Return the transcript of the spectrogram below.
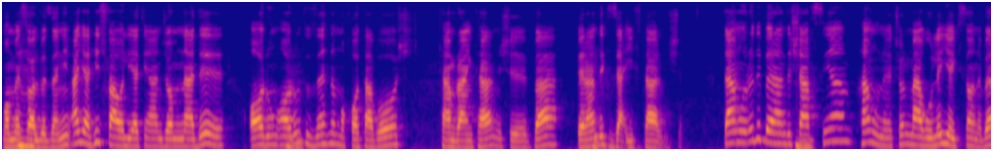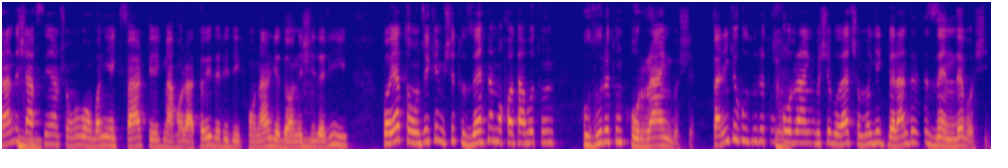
ما مثال بزنیم اگر هیچ فعالیتی انجام نده آروم آروم تو ذهن مخاطباش کم رنگتر میشه و برندش ضعیفتر میشه. در مورد برند شخصی هم همونه چون مقوله یکسانه. برند شخصی هم شما به عنوان یک فرد که یک مهارتهایی دارید یک هنر یا دانشی دارید باید تا اونجا که میشه تو ذهن مخاطباتون حضورتون پررنگ باشه. برای اینکه حضورتون پررنگ باشه باید شما یک برند زنده باشید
